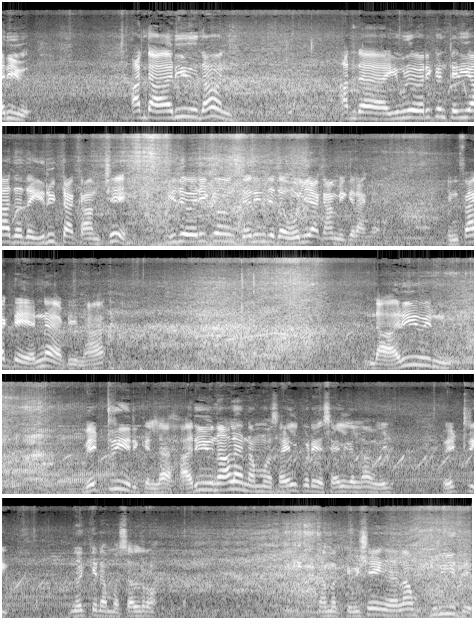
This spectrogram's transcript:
அறிவு. அந்த அறிவு தான் அந்த இது வரைக்கும் தெரியாததை இருட்டாக காமிச்சு இது வரைக்கும் தெரிஞ்சதை ஒளியாக காமிக்கிறாங்க. இன்ஃபேக்ட் என்ன அப்படின்னா இந்த அறிவின் வெற்றி இருக்குல்ல அறிவினால் நம்ம செயல்கூடிய செயல்கள்லாம் வெ வெற்றி நோக்கி நம்ம செல்கிறோம் நமக்கு விஷயங்கள் எல்லாம் புரியுது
